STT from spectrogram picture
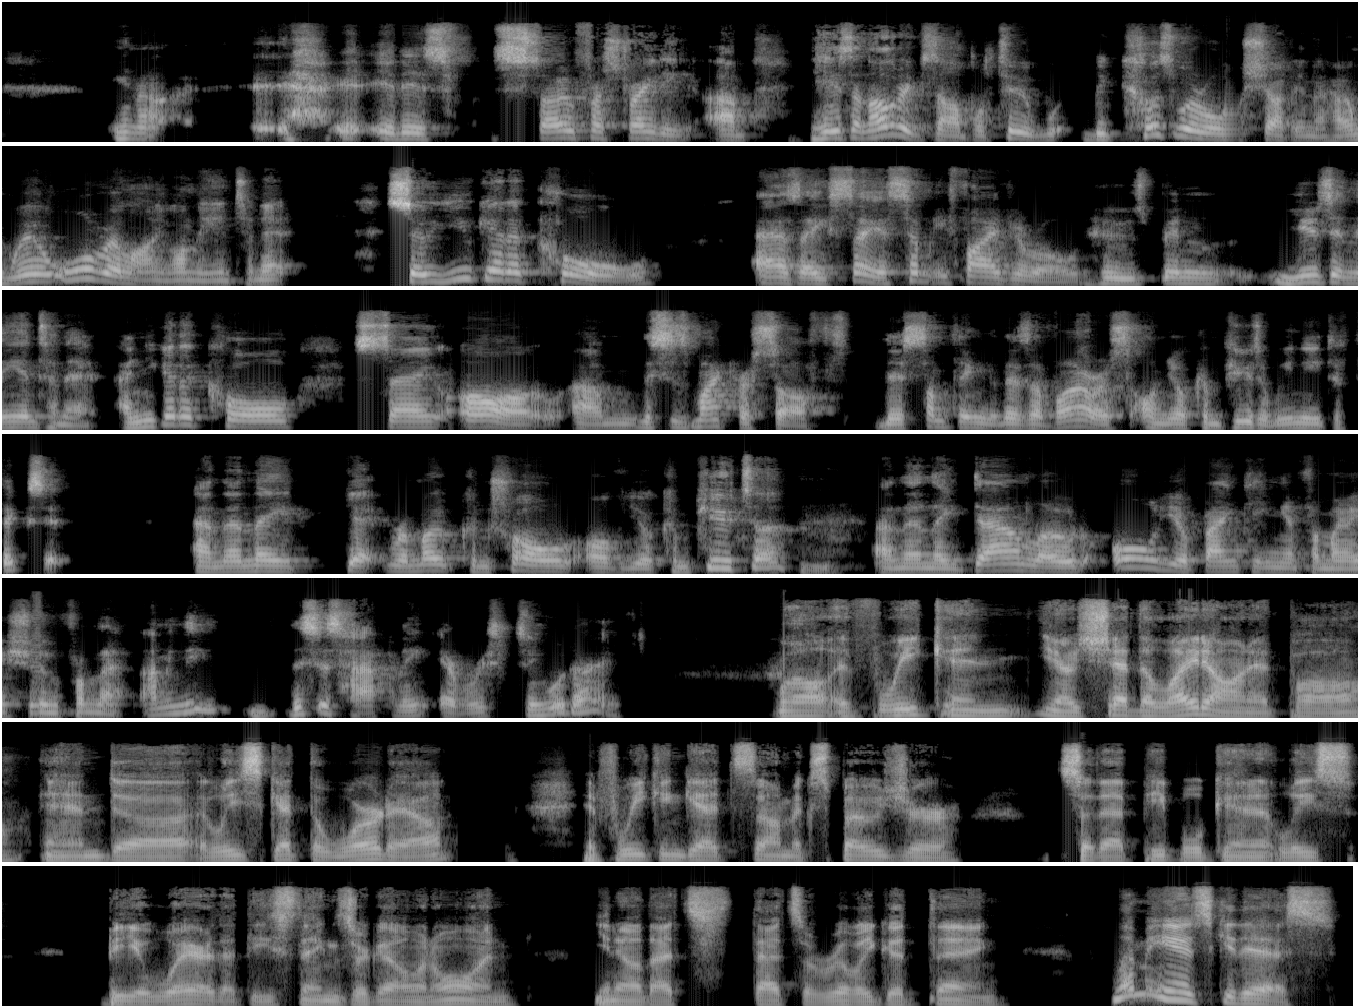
you know, it, it is so frustrating. Um, here's another example, too. Because we're all shut in the home, we're all relying on the internet. So you get a call as a, say, a 75 year old who's been using the internet, and you get a call saying, Oh, um, this is Microsoft. There's something, there's a virus on your computer. We need to fix it and then they get remote control of your computer mm. and then they download all your banking information from that. I mean this is happening every single day. Well if we can you know shed the light on it paul and uh, at least get the word out if we can get some exposure so that people can at least be aware that these things are going on you know that's that's a really good thing. Let me ask you this.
